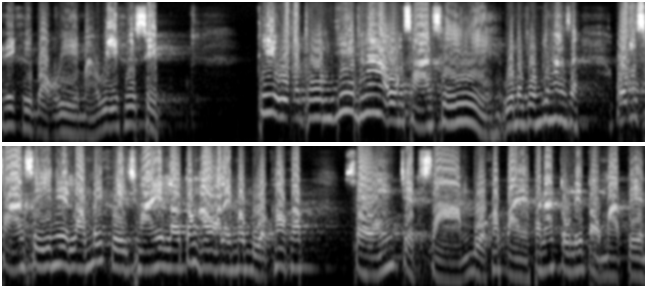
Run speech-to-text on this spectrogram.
นี่คือบอก V มา V คือสิบที่อุณหภูมิ 25 องศาซีอุณหภูมิ25องศาองศาซีเนี่ยเราไม่เคยใช้เราต้องเอาอะไรมาบวกเข้าครับ 273 บวกเข้าไป เพราะนั้นตรงนี้ต่อมาเป็น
